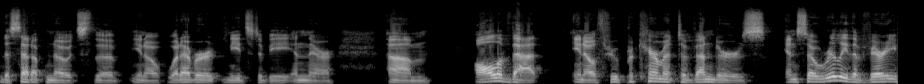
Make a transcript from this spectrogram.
the setup notes the you know whatever needs to be in there um, all of that you know through procurement to vendors and so really the very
